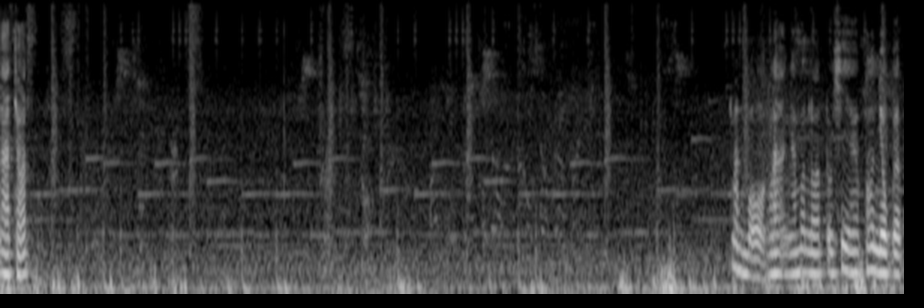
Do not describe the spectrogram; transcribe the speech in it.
หน้าจอดมันบอกล่างนะมันลดโอเคครับตอนยกแบบ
